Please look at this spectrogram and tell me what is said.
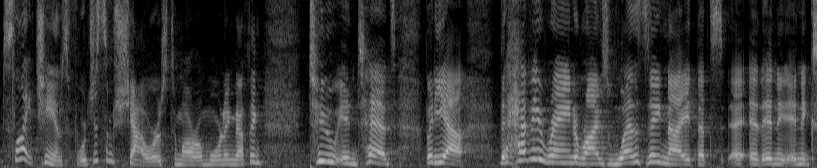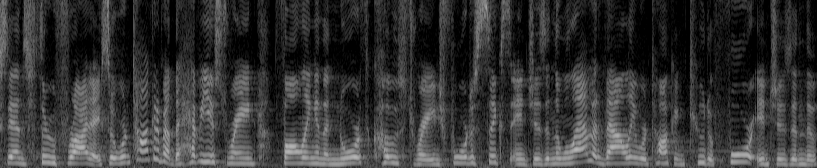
slight chance for just some showers tomorrow morning. Nothing too intense. But yeah, the heavy rain arrives Wednesday night. That's and, and extends through Friday. So we're talking about the heaviest rain falling in the North Coast Range, four to six inches. In the Willamette Valley, we're talking two to four inches. And the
